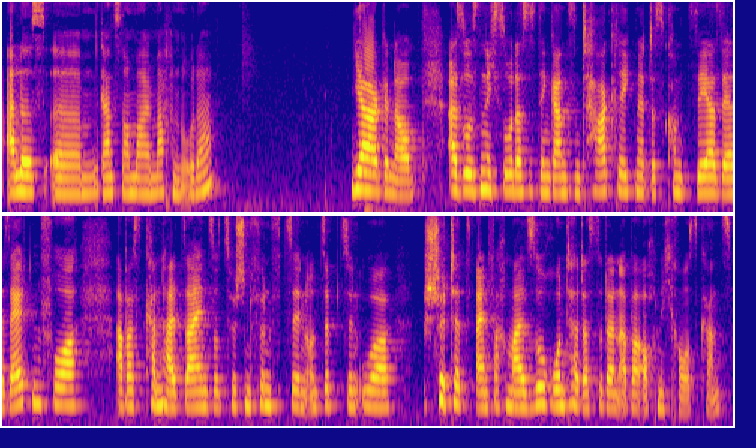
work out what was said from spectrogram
alles ähm, ganz normal machen, oder? Ja, genau. Also es ist nicht so, dass es den ganzen Tag regnet. Das kommt sehr, sehr selten vor. Aber es kann halt sein, so zwischen 15 und 17 Uhr schüttet es einfach mal so runter, dass du dann aber auch nicht raus kannst.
